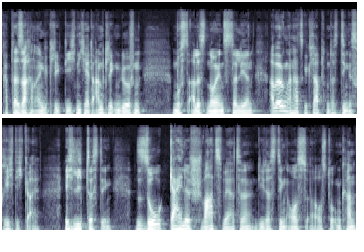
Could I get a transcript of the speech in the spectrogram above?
Habe da Sachen angeklickt, die ich nicht hätte anklicken dürfen, musste alles neu installieren. Aber irgendwann hat es geklappt und das Ding ist richtig geil. Ich liebe das Ding. So geile Schwarzwerte, die das Ding aus, ausdrucken kann.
